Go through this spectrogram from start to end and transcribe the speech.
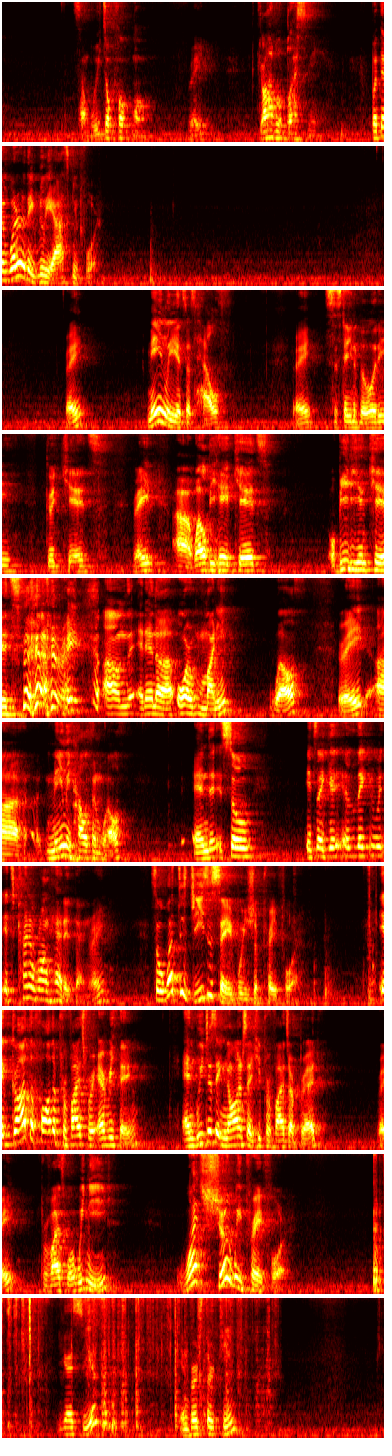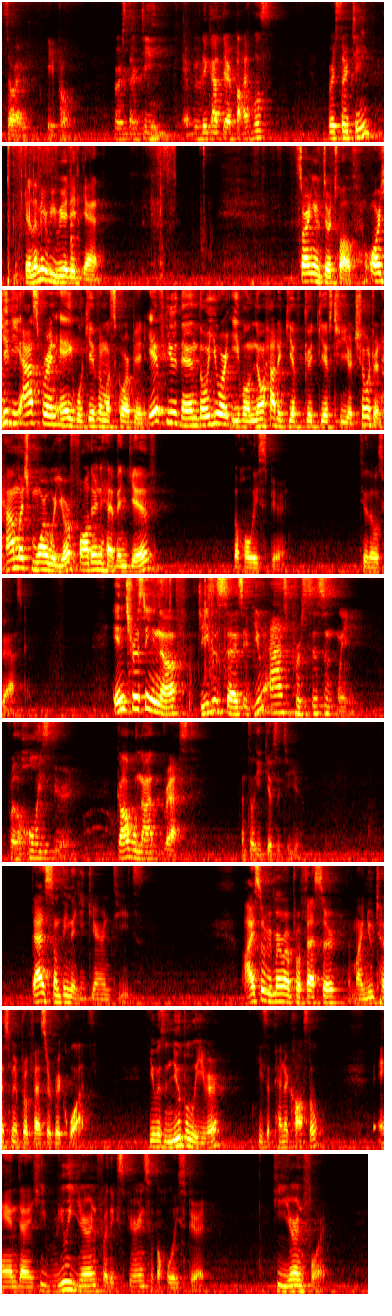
right? God will bless me. But then what are they really asking for? Right? Mainly it's just health, right? Sustainability, good kids, right? Uh, well-behaved kids, obedient kids, right? Um, and then uh, or money, wealth, right? Uh, mainly health and wealth, and so it's like like it's kind of wrong-headed then, right? So what does Jesus say we should pray for? If God the Father provides for everything, and we just acknowledge that He provides our bread, right? Provides what we need, what should we pray for? You guys see it? In verse 13? Sorry, April. Verse 13. Everybody got their Bibles? Verse 13? Okay, let me reread it again. Starting at verse 12. Or if ask for an egg, will give him a scorpion. If you then, though you are evil, know how to give good gifts to your children, how much more will your Father in heaven give the Holy Spirit to those who ask him? Interesting enough, Jesus says if you ask persistently for the Holy Spirit, God will not rest until he gives it to you. That is something that he guarantees. I still remember a professor, my New Testament professor, Rikk Watts. He was a new believer, he's a Pentecostal, and uh, he really yearned for the experience of the Holy Spirit. He yearned for it.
